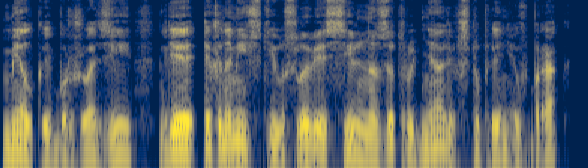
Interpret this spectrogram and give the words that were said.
мелкой буржуазии, где экономические условия сильно затрудняли вступление в брак.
